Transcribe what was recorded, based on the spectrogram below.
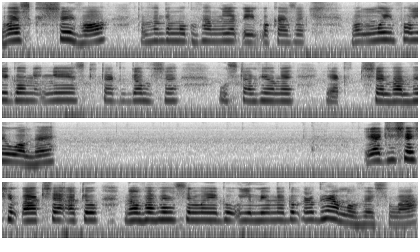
Bo krzywo, to będę mógł wam lepiej pokazać, bo mój poligon nie jest tak dobrze ustawiony, jak trzeba byłoby. Ja dzisiaj się patrzę, a tu nowa wersja mojego ulubionego programu wyszła.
